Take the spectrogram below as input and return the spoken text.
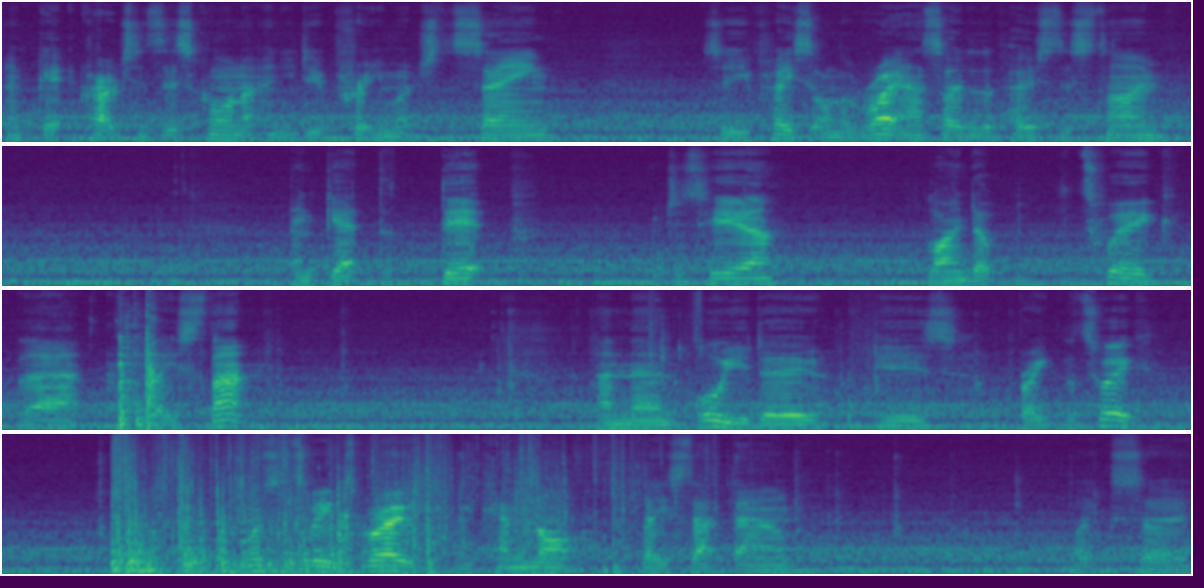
and get crouch into this corner and you do pretty much the same. So you place it on the right hand side of the post this time and get the dip which is here lined up twig there and place that. And then all you do is break the twig. Once the twig's broke you cannot place that down like so.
